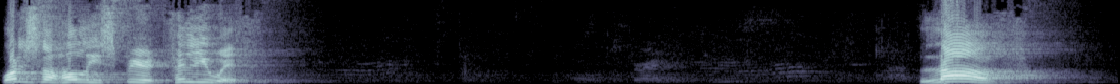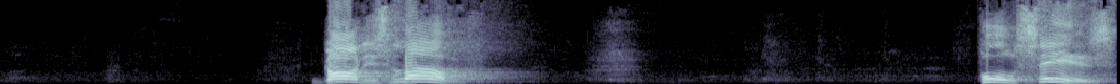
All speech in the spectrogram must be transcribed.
What does the Holy Spirit fill you with? Love. God is love. Paul says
